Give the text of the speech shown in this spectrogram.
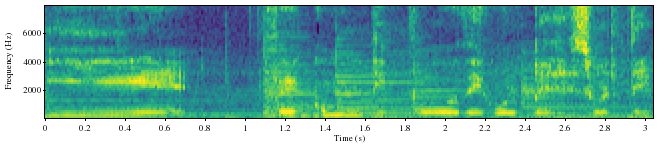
Y fue como un tipo de golpe de suerte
